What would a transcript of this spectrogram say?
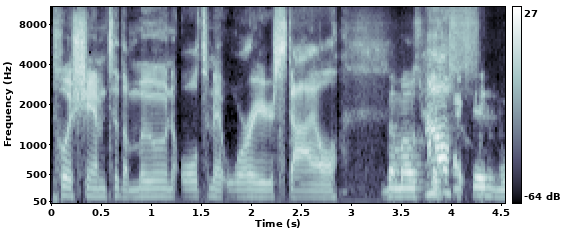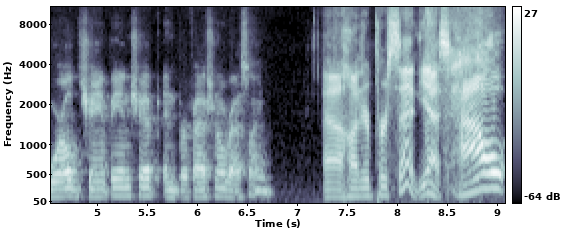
push him to the moon, Ultimate Warrior style. The most protected world championship in professional wrestling. A hundred percent. Yes. How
